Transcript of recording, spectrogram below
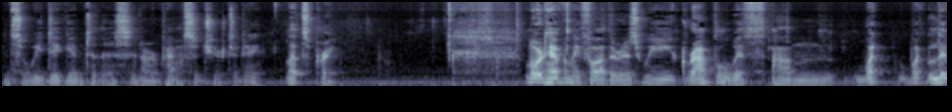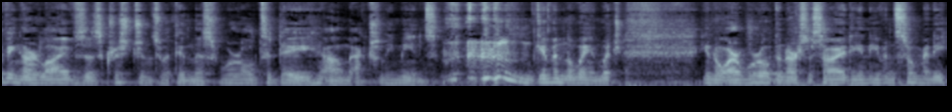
And so we dig into this in our passage here today. Let's pray. Lord Heavenly Father, as we grapple with um, what what living our lives as Christians within this world today um, actually means, given the way in which you know our world and our society and even so many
